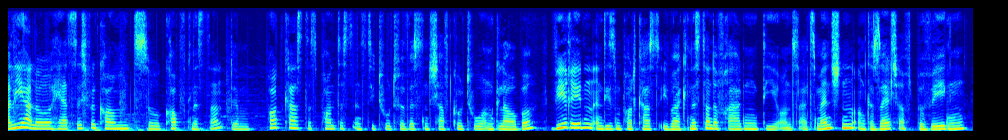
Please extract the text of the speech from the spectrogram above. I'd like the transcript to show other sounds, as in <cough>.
Hallo, herzlich willkommen zu Kopfknistern, dem Podcast des Pontes Institut für Wissenschaft, Kultur und Glaube. Wir reden in diesem Podcast über knisternde Fragen, die uns als Menschen und Gesellschaft bewegen.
